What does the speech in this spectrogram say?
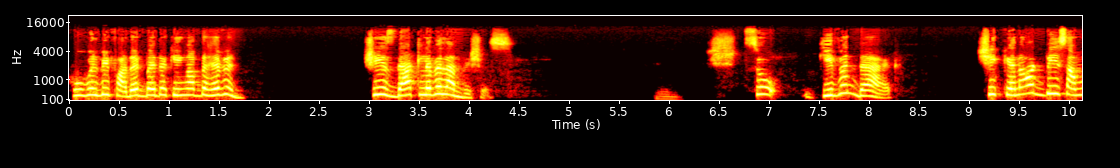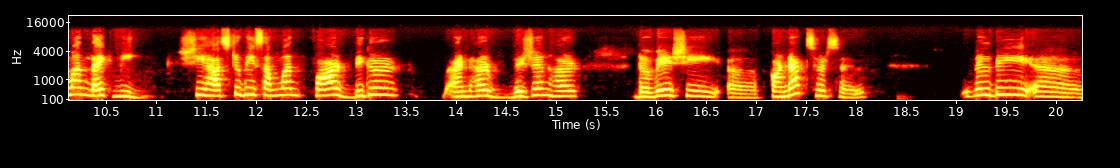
who will be fathered by the king of the heaven. She is that level ambitious. Mm. So, given that, she cannot be someone like me. She has to be someone far bigger, and her vision, her the way she uh, conducts herself will be uh,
